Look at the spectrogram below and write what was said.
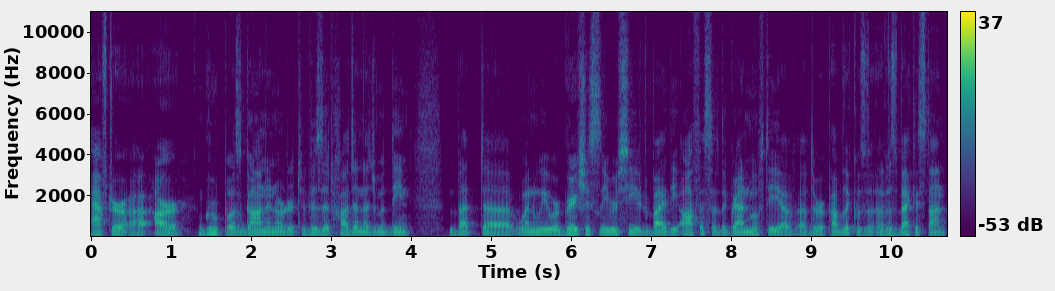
after our, our, group was gone in order to visit Khaja Najmuddin. But uh, when we were graciously received by the office of the Grand Mufti of, of the Republic of Uzbekistan,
